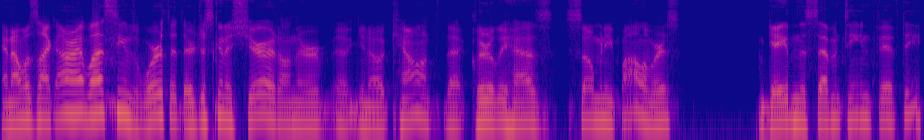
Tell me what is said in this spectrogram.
and I was like, all right, well that seems worth it. They're just going to share it on their uh, you know account that clearly has so many followers. Gave them the seventeen fifty.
